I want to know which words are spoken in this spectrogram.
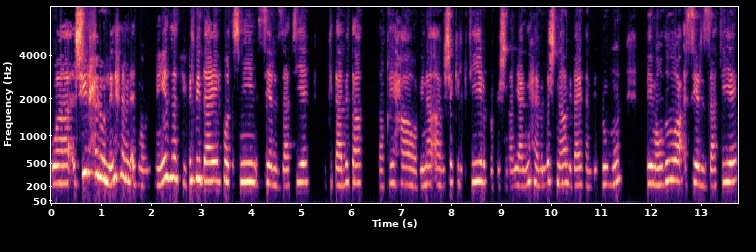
والشيء الحلو اللي نحن بنقدمه واللي تميزنا فيه بالبداية هو تصميم السير الذاتية وكتابتها تنقيحها وبنائها بشكل كتير professional يعني نحن بلشنا بداية ببلو مون بموضوع السير الذاتية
